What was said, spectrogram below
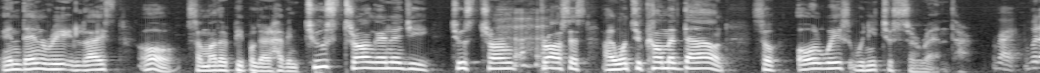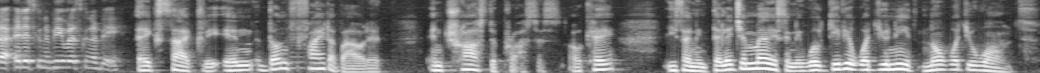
And then realize, oh, some other people are having too strong energy, too strong process. I want to calm it down. So always we need to surrender. Right. What it is going to be what it's going to be. Exactly. And don't fight about it and trust the process. Okay? It's an intelligent medicine. It will give you what you need, not what you want.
